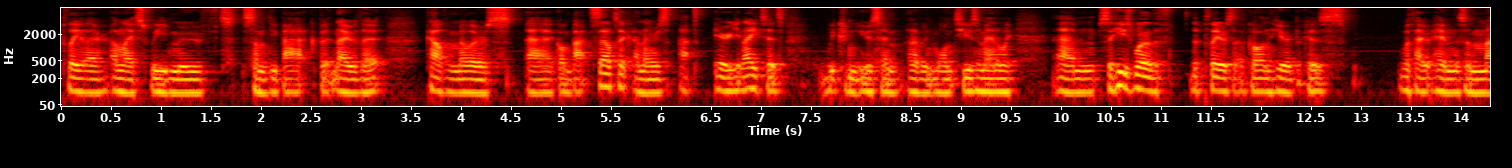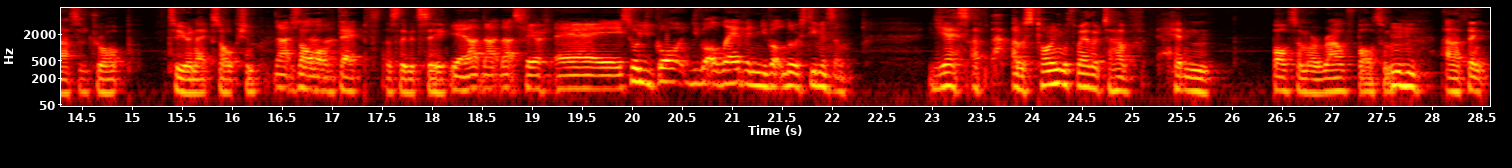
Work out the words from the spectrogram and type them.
play there unless we moved somebody back. But now that Calvin Miller's uh, gone back to Celtic and there's at Ayr United, we couldn't use him, and I wouldn't want to use him anyway. Um, so he's one of the, the players that I've gone here because without him, there's a massive drop to your next option. That's- there's not a lot of depth, as they would say. Yeah, that, that that's fair. Uh, so you've got you've got eleven. You've got Lewis Stevenson. Yes, I, I was toying with whether to have him bottom or Ralph bottom, Mm-hmm. and I think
